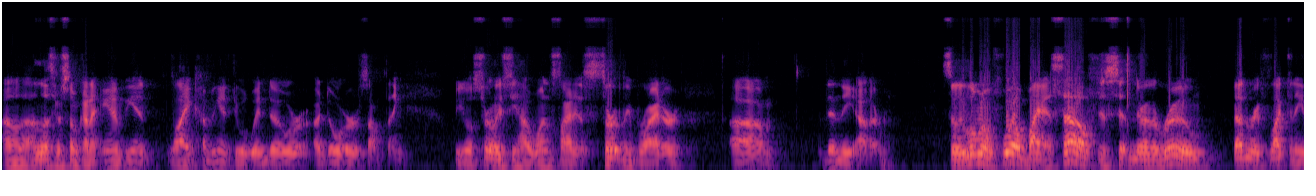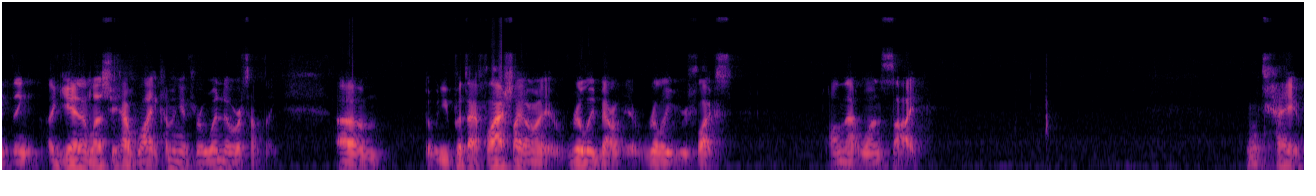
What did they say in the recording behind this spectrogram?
uh, unless there's some kind of ambient light coming in through a window or a door or something. But you'll certainly see how one side is certainly brighter um, than the other. So the aluminum foil by itself, just sitting there in the room, doesn't reflect anything, again, unless you have light coming in through a window or something. Um, but when you put that flashlight on it, it really it really reflects on that one side. Okay.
